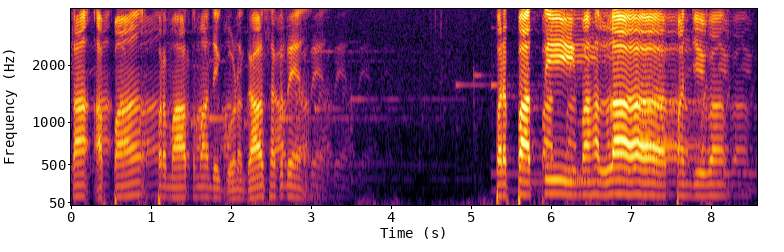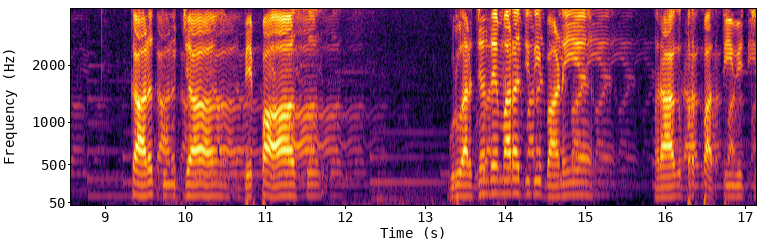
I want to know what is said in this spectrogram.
ਤਾਂ ਆਪਾਂ ਪ੍ਰਮਾਤਮਾ ਦੇ ਗੁਣ ਗਾ ਸਕਦੇ ਹਾਂ। ਪਰਪਾਤੀ ਮਹੱਲਾ ਪੰਜਵਾ ਘਰ ਦੂਜਾ ਵਿਪਾਸ ਗੁਰੂ ਅਰਜਨ ਦੇਵ ਮਹਾਰਾਜ ਜੀ ਦੀ ਬਾਣੀ ਹੈ ਰਾਗ ਪ੍ਰਭਾਤੀ ਵਿੱਚ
